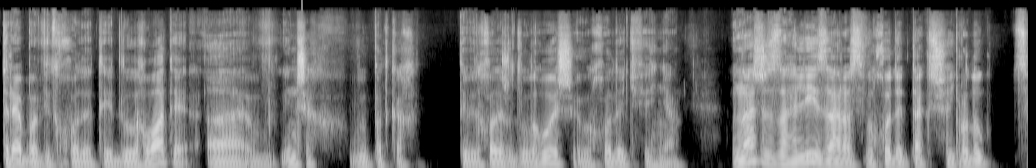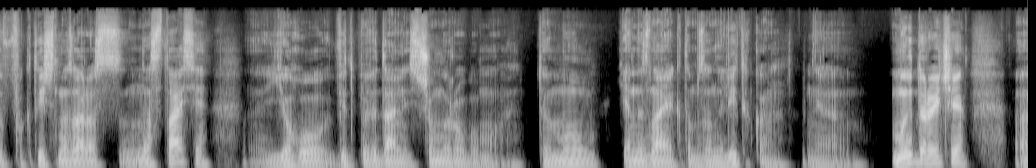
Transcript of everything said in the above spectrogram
треба відходити і делегувати, а в інших випадках ти відходиш, делегуєш, і виходить фігня. У нас взагалі зараз виходить так, що продукт це фактично зараз на стасі, його відповідальність, що ми робимо. Тому я не знаю, як там з аналітикою. Е, Ми, до речі, е,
